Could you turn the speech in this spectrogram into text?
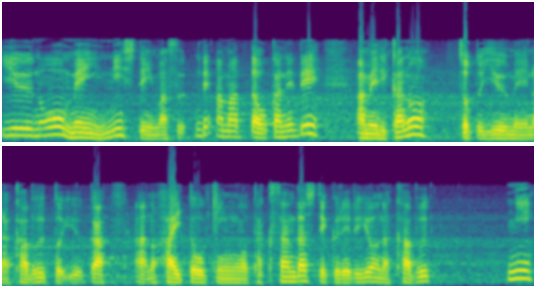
いうのをメインにしています。で、余ったお金でアメリカのちょっと有名な株というか、あの配当金をたくさん出してくれるような株に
